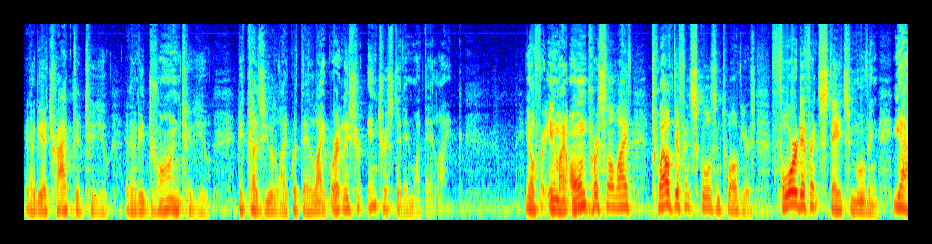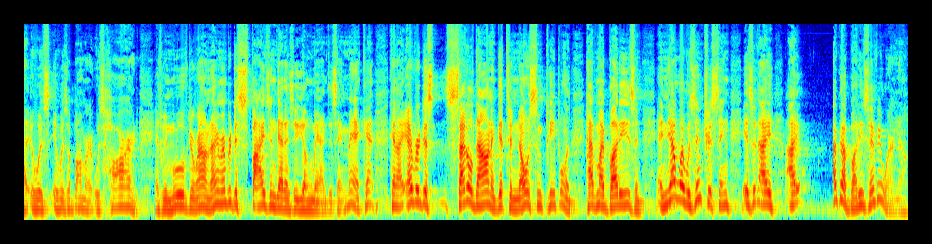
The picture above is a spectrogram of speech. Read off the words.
They're going to be attracted to you. They're going to be drawn to you because you like what they like, or at least you're interested in what they like. You know, for in my own personal life, 12 different schools in 12 years, four different states moving. Yeah, it was, it was a bummer. It was hard as we moved around. And I remember despising that as a young man, just saying, man, can, can I ever just settle down and get to know some people and have my buddies? And, and yet, what was interesting is that I, I, I've got buddies everywhere now.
